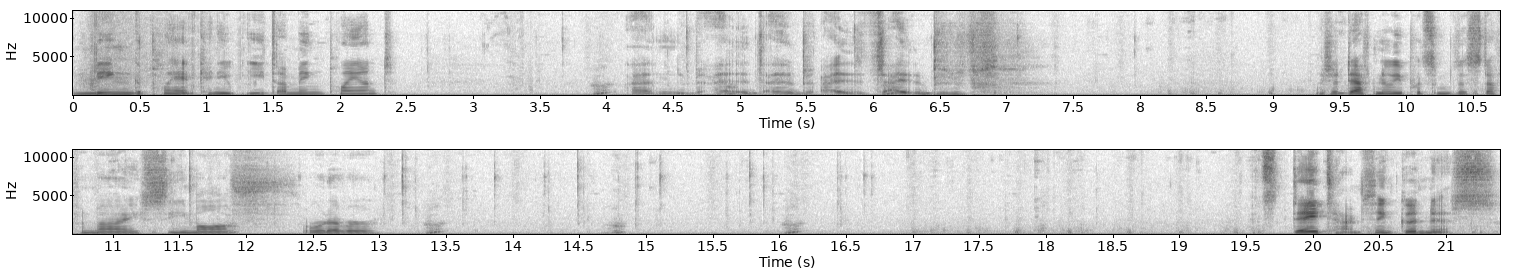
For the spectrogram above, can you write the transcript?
Ming plant. Can you eat a Ming plant? Uh, uh, uh, I should definitely put some of this stuff in my Seamoth or whatever. It's daytime, thank goodness.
